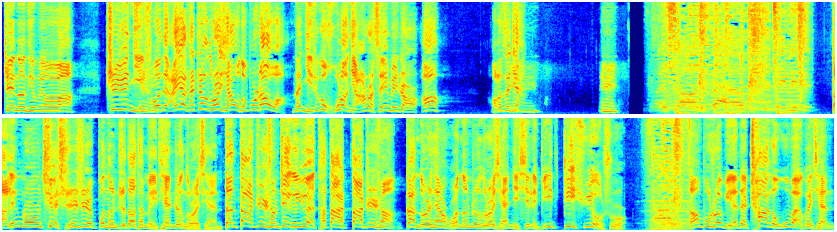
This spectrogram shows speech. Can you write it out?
这能听明白吧？至于你说的，哎呀，他挣多少钱我都不知道啊，那你这个胡老娘们谁也没招啊。好了，再见。嗯嗯。打零工确实是不能知道他每天挣多少钱，但大致上这个月他大大致上干多少天活能挣多少钱，你心里必必须有数。咱不说别的，差个五百块钱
